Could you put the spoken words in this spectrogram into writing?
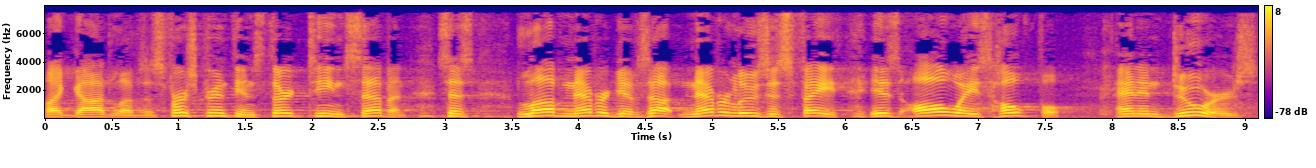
like God loves us. 1 Corinthians 13 7 says, Love never gives up, never loses faith, is always hopeful, and endures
